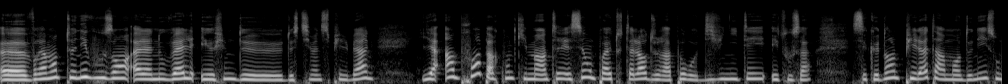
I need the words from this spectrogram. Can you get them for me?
Euh, vraiment, tenez-vous-en à la nouvelle et au film de, Steven Spielberg. Il y a un point par contre qui m'a intéressé, on parlait tout à l'heure du rapport aux divinités et tout ça. C'est que dans le pilote, à un moment donné, ils sont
